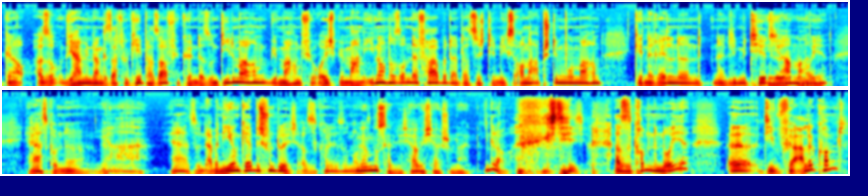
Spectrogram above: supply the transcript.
genau. Also, wir haben ihm dann gesagt, okay, pass auf, wir können da so einen Deal machen. Wir machen für euch, wir machen eh noch eine Sonderfarbe, da lasse ich demnächst auch eine Abstimmung machen. Generell eine, eine limitierte Ja, neue. Ja, es kommt eine. Ja. Ja, so, aber Neongelb ist schon durch. Also, es kommt jetzt so neu. Ne, muss ja nicht, habe ich ja schon einen. Genau, richtig. Also es kommt eine neue, äh, die für alle kommt,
